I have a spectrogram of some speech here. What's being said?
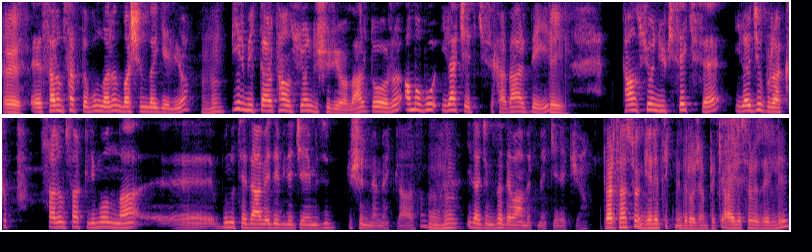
Evet. Ee, sarımsak da bunların başında geliyor. Hı hı. Bir miktar tansiyon düşürüyorlar, doğru. Ama bu ilaç etkisi kadar değil. Değil. Tansiyon yüksekse ilacı bırakıp sarımsak limonla e, e, bunu tedavi edebileceğimizi düşünmemek lazım. Hı hı. İlacımıza devam etmek gerekiyor. Hipertansiyon genetik midir hocam peki? Ailesel özelliği?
